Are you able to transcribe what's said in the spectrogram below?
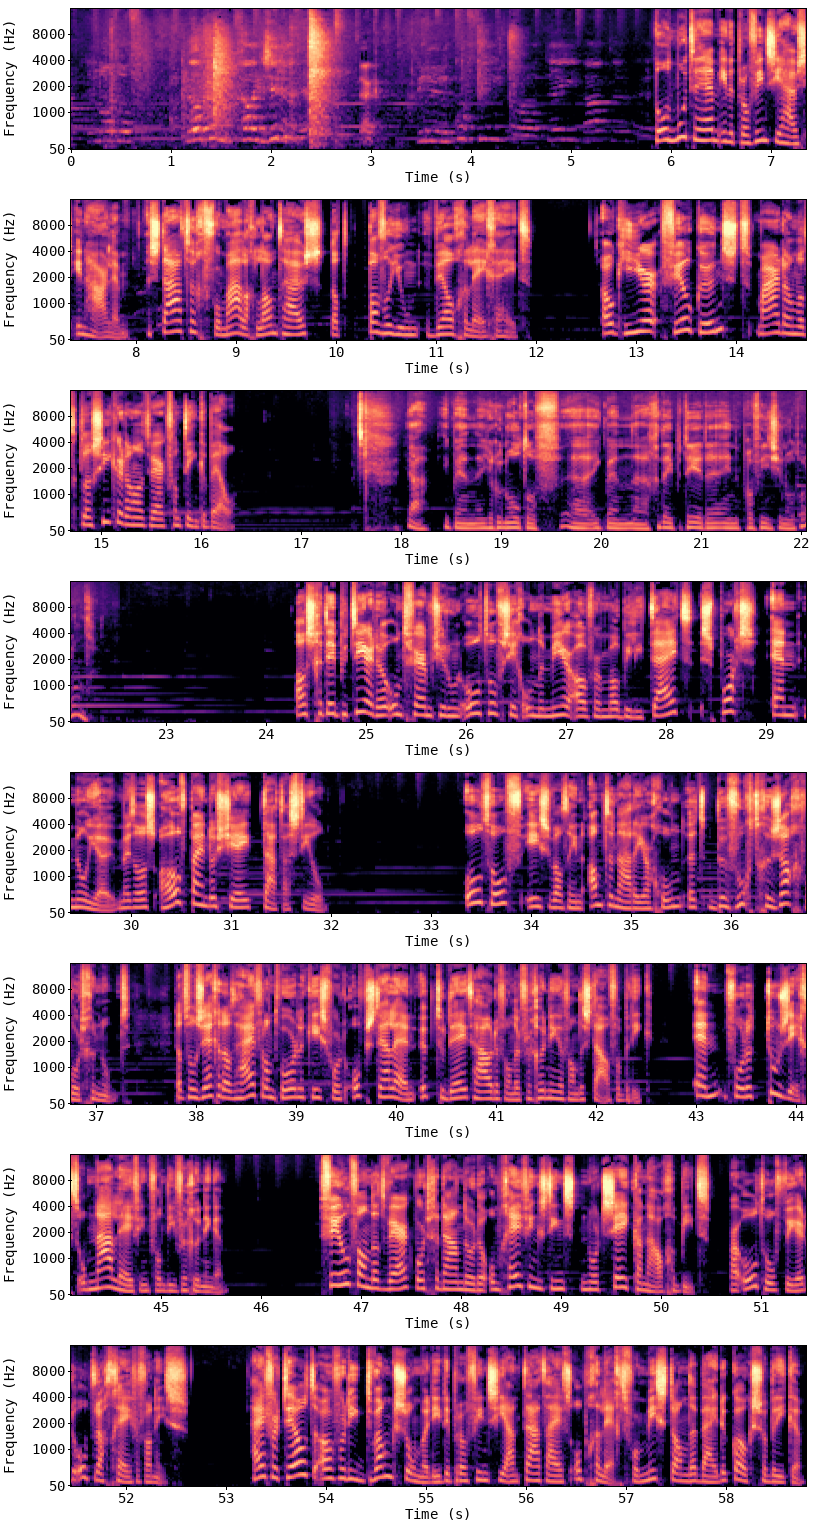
Welkom, ga lekker zitten. Dank. We ontmoeten hem in het provinciehuis in Haarlem. Een statig voormalig landhuis dat paviljoen Welgelegen heet. Ook hier veel kunst, maar dan wat klassieker dan het werk van Tinkerbell. Ja, ik ben Jeroen Olthoff. Uh, ik ben gedeputeerde in de provincie Noord-Holland. Als gedeputeerde ontfermt Jeroen Olthoff zich onder meer over mobiliteit, sport en milieu, met als hoofdpijndossier Tata Steel. Olthoff is wat in ambtenarenjargon het bevoegd gezag wordt genoemd. Dat wil zeggen dat hij verantwoordelijk is voor het opstellen en up-to-date houden van de vergunningen van de staalfabriek. En voor het toezicht op naleving van die vergunningen. Veel van dat werk wordt gedaan door de Omgevingsdienst Noordzeekanaalgebied, waar Olthoff weer de opdrachtgever van is. Hij vertelt over die dwangsommen die de provincie aan Tata heeft opgelegd voor misstanden bij de kooksfabrieken.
